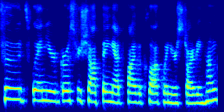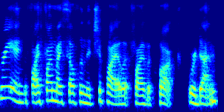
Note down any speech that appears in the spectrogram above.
foods when you're grocery shopping at five o'clock when you're starving hungry. And if I find myself in the chip aisle at five o'clock, we're done.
